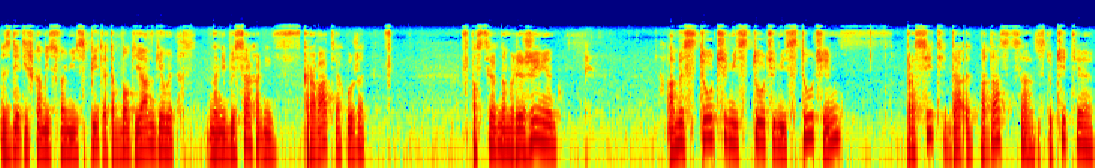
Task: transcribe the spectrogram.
с детишками своими спит, это Бог и ангелы на небесах, они в кроватях уже, в, в постельном режиме, а мы стучим и стучим и стучим, просите, да, подастся, стучите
